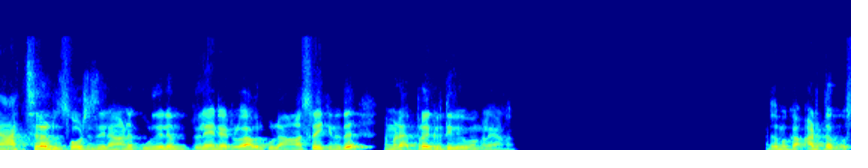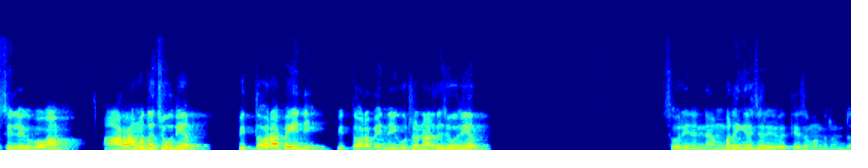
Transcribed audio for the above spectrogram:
നാച്ചുറൽ റിസോഴ്സസിലാണ് കൂടുതലും റിലയന്റ് ആയിട്ടുള്ളത്. അവർ കൂടുതൽ ആശ്രയിക്കുന്നത് നമ്മുടെ പ്രകൃതി വിഭവങ്ങളെയാണ്. നമുക്ക് അടുത്ത ക്വസ്റ്റ്യനിലേക്ക് പോകാം. ആറാമത്തെ ചോദ്യം പിത്തോറ പെയിന്റിങ് പിത്തോറ പെയിന്റിംഗ് കുറിച്ചാണ് അടുത്ത ചോദ്യം. സോറി ഞാൻ നമ്പറിങ്ങിന് ചെറിയ വ്യത്യാസം വന്നിട്ടുണ്ട്.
